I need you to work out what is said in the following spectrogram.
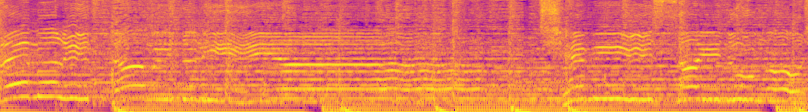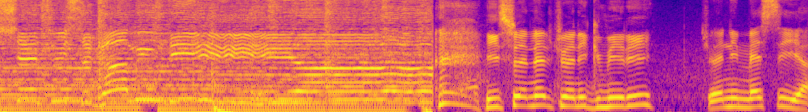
რემლით დამიდნია ჩემი საიდუმლო შეთვის გამინდია ისვენებ ჩვენი გმირი, ჩვენი მესია.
